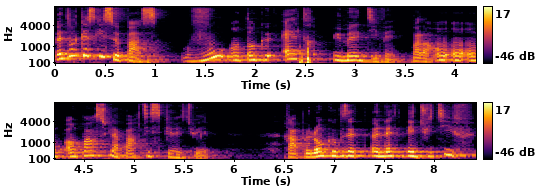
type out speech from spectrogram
Maintenant, qu'est-ce qui se passe? Vous, en tant qu'être humain divin, voilà, on, on, part sur la partie spirituelle. Rappelons que vous êtes un être intuitif.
